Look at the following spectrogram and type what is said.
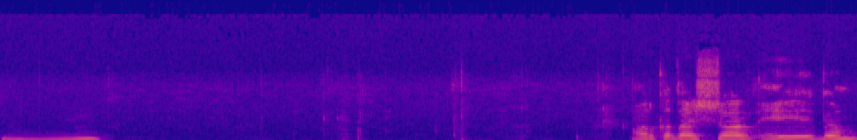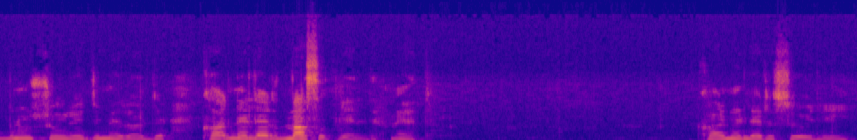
Hmm. Arkadaşlar eee, ben bunu söyledim herhalde. Karneler nasıl geldi? Evet. Karneleri söyleyin.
